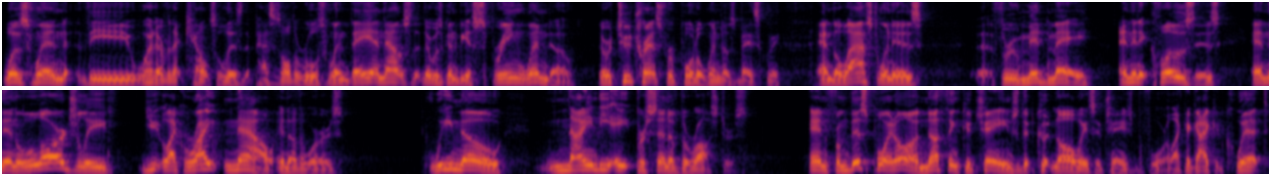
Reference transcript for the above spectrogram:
was when the whatever that council is that passes all the rules when they announced that there was going to be a spring window there were two transfer portal windows basically and the last one is uh, through mid-may and then it closes and then largely you like right now in other words we know 98% of the rosters and from this point on nothing could change that couldn't always have changed before like a guy could quit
